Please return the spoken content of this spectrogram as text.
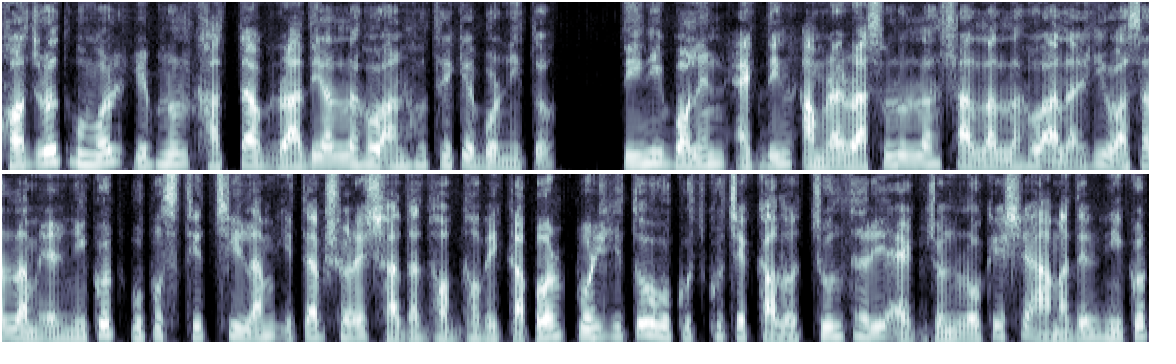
হজরত উমর ইবনুল খাত্তাব রাদিয়াল্লাহ আনহু থেকে বর্ণিত, তিনি বলেন, একদিন আমরা রাসূলুল্লাহ সাল্লাল্লাহু আলাইহি ওয়াসাল্লামের নিকট উপস্থিত ছিলাম, ইতাবসরে সাদা ধবধবে কাপড়, পরিহিত ও কুচকুচে কালো চুলধারী একজন লোক এসে আমাদের নিকট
